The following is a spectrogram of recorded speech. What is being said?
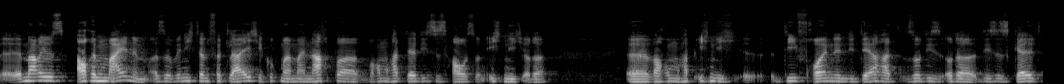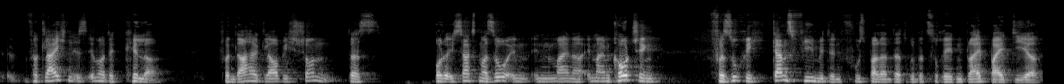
äh, Marius, auch in meinem. Also wenn ich dann vergleiche, guck mal, mein Nachbar, warum hat der dieses Haus und ich nicht? Oder äh, warum habe ich nicht äh, die Freundin, die der hat, so dies, oder dieses Geld? Vergleichen ist immer der Killer. Von daher glaube ich schon, dass, oder ich sage es mal so, in, in, meiner, in meinem Coaching versuche ich ganz viel mit den Fußballern darüber zu reden, bleib bei dir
